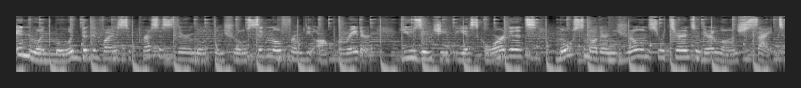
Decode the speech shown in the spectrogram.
In one mode, the device suppresses the remote control signal from the operator. Using GPS coordinates, most modern drones return to their launch site.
